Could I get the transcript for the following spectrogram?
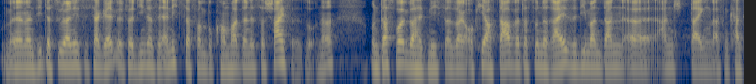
Und wenn er dann sieht, dass du da nächstes Jahr Geld mit verdient hast und er nichts davon bekommen hat, dann ist das scheiße, so, ne? Und das wollen wir halt nicht, sondern sagen, okay, auch da wird das so eine Reise, die man dann äh, ansteigen lassen kann.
